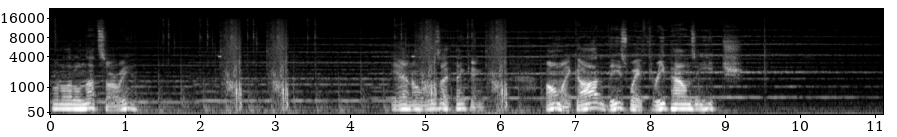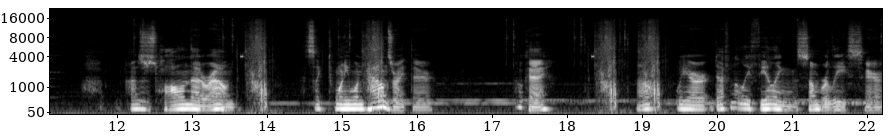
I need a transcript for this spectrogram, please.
Going a little nuts, are we? Yeah, no, what was I thinking? Oh my god, these weigh three pounds each. I was just hauling that around. That's like 21 pounds right there. Okay. Well, we are definitely feeling some release here.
